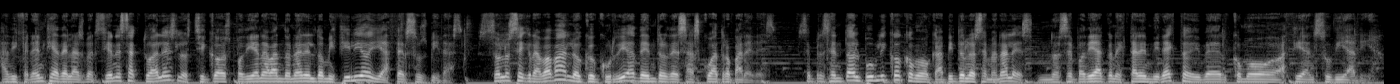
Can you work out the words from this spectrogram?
A diferencia de las versiones actuales, los chicos podían abandonar el domicilio y hacer sus vidas. Solo se grababa lo que ocurría dentro de esas cuatro paredes. Se presentó al público como capítulos semanales, no se podía conectar en directo y ver cómo hacían su día a día.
